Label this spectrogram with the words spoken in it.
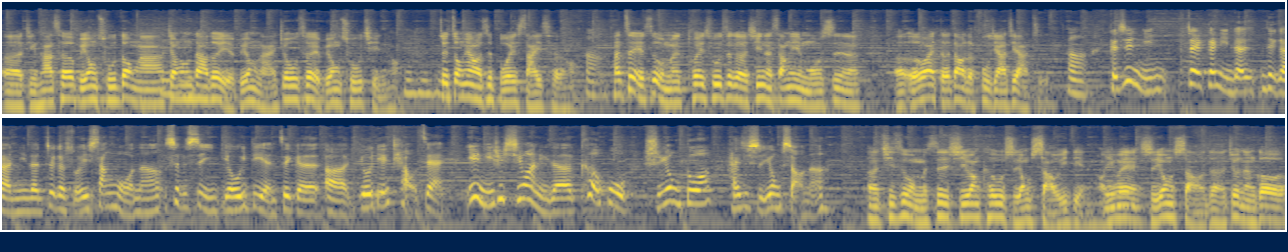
呃，警察车不用出动啊，交通大队也不用来，救护车也不用出勤哈。最重要的是不会塞车哈。那这也是我们推出这个新的商业模式呢。呃，额外得到的附加价值。嗯，可是您这跟您的那个你的这个所谓商模呢，是不是有一点这个呃有一点挑战？因为您是希望你的客户使用多还是使用少呢？呃，其实我们是希望客户使用少一点哦，因为使用少的就能够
